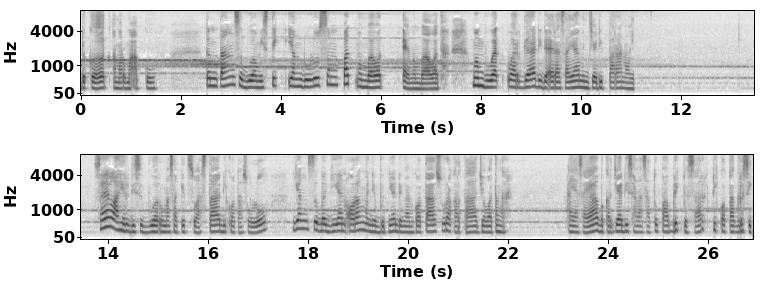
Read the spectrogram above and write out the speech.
deket sama rumah aku. Tentang sebuah mistik yang dulu sempat membawa eh membawa membuat warga di daerah saya menjadi paranoid. Saya lahir di sebuah rumah sakit swasta di kota Solo yang sebagian orang menyebutnya dengan kota Surakarta, Jawa Tengah. Ayah saya bekerja di salah satu pabrik besar di kota Gresik.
